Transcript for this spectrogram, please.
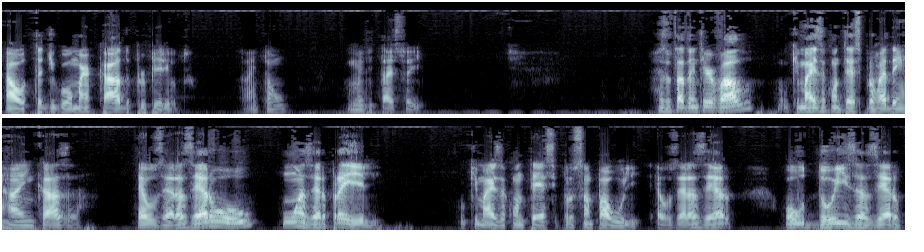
alta de gol marcado por período. Tá? Então, vamos evitar isso aí. Resultado do intervalo, o que mais acontece para o Heidenheim em casa é o 0 a 0 ou 1 a 0 para ele. O que mais acontece para o São Paulo é o 0 a 0 ou 2 a 0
